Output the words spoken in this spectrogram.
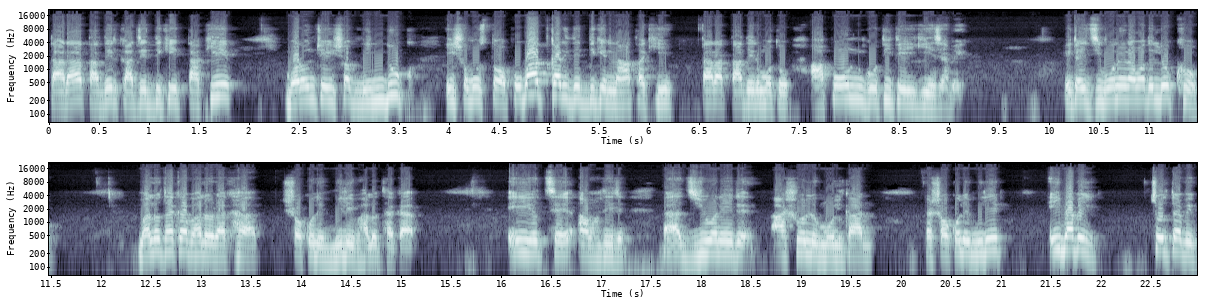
তারা তাদের কাজের দিকে তাকিয়ে, বরঞ্চ এইসব নিন্দুক, এই সমস্ত অপবাদকারীদের দিকে না তাকিয়ে, তারা তাদের মতো আপন গতিতে এগিয়ে যাবে। এটাই জীবনের আমাদের লক্ষ্য। ভালো থাকা, ভালো রাখা, সকলে মিলে ভালো থাকা। এই হচ্ছে আমাদের জীবনের আসল মূল গান। সকলে মিলে এইভাবেই চলতে হবে।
